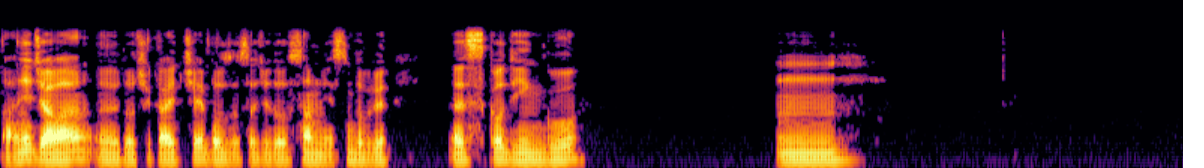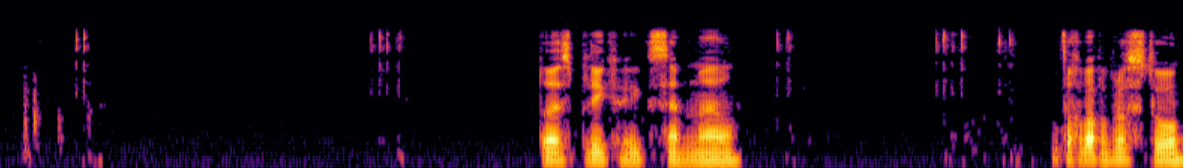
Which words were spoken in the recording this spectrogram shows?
A nie działa, e, to czekajcie, bo w zasadzie to sam nie jestem dobry e, z codingu. Mm. To jest plik XML. To chyba po prostu.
